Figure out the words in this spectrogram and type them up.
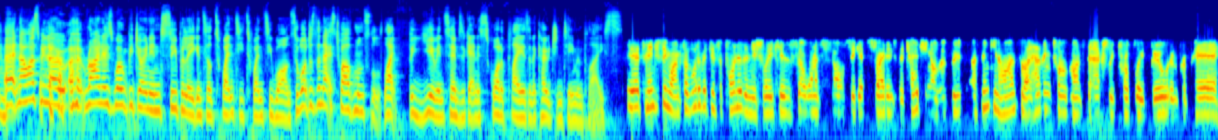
Uh, now, as we know, uh, Rhinos won't be joining Super League until 2021. So, what does the next 12 months look like for you in terms of getting a squad of players and a coaching team in place? Yeah, it's an interesting one because I was a little bit disappointed initially because I wanted to get straight into the coaching of it. But I think in hindsight, having 12 months to actually properly build and prepare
